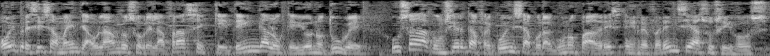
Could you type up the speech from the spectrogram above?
Hoy precisamente hablando sobre la frase que tenga lo que yo no tuve, usada con cierta frecuencia por algunos padres en referencia a sus hijos.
